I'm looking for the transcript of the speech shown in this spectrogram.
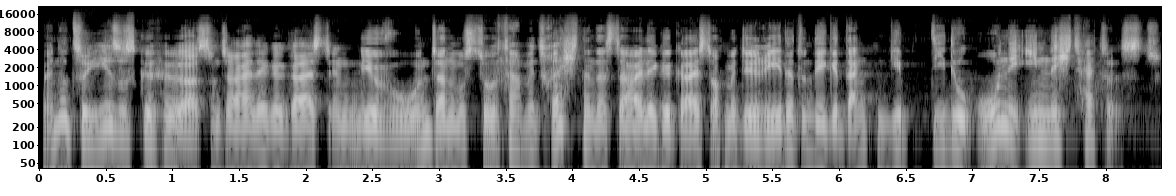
wenn du zu Jesus gehörst und der Heilige Geist in dir wohnt, dann musst du damit rechnen, dass der Heilige Geist auch mit dir redet und dir Gedanken gibt, die du ohne ihn nicht hättest.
